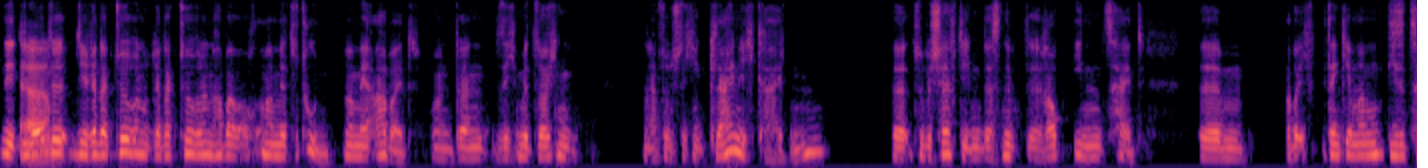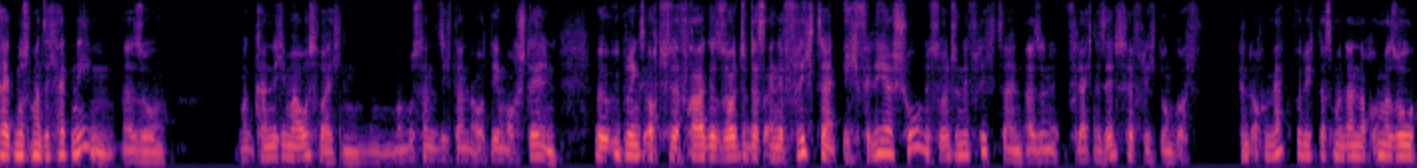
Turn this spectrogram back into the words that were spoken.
Nee, die ähm, Leute, die Redakteurinnen und Redakteurinnen haben aber auch immer mehr zu tun, immer mehr Arbeit. Und dann sich mit solchen, in Anführungsstrichen, Kleinigkeiten äh, zu beschäftigen, das nimmt, äh, raubt ihnen Zeit. Ähm, aber ich denke, man, diese Zeit muss man sich halt nehmen. Also man kann nicht immer ausweichen. Man muss dann sich dann auch dem auch stellen. Äh, übrigens auch zu der Frage, sollte das eine Pflicht sein? Ich finde ja schon, es sollte eine Pflicht sein. Also eine, vielleicht eine Selbstverpflichtung. Ich finde auch merkwürdig, dass man dann noch immer so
